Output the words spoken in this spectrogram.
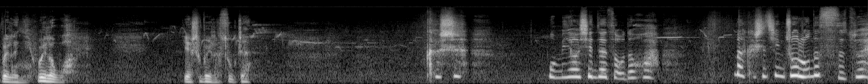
为了你，为了我，也是为了素贞。可是，我们要现在走的话，那可是进猪笼的死罪。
